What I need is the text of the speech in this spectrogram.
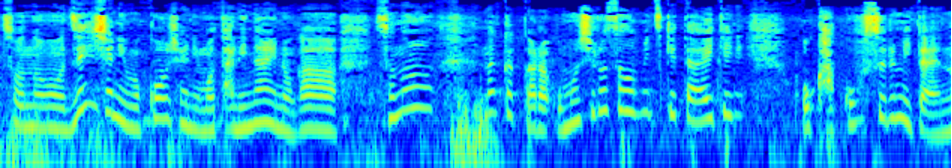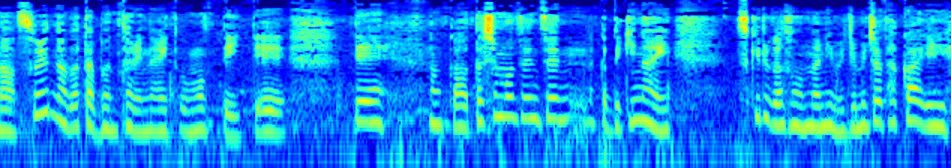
その前者にも後者にも足りないのがその中から面白さを見つけて相手を加工するみたいなそういうのが多分足りないと思っていてでなんか私も全然なんかできないスキルがそんなにめちゃめちゃ高いっ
